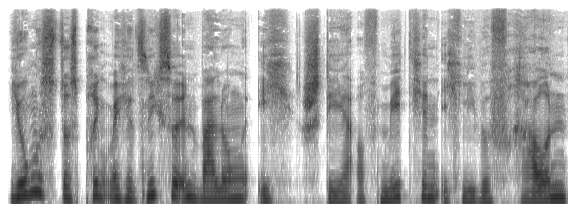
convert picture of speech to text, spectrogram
Jungs, das bringt mich jetzt nicht so in Wallung, ich stehe auf Mädchen, ich liebe Frauen.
